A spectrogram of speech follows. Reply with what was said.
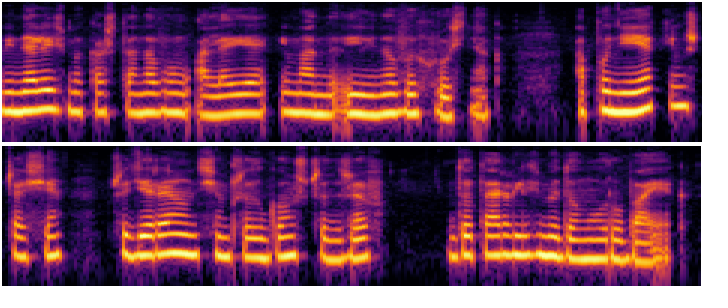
minęliśmy kasztanową aleję i malinowy chruśniak, a po niejakimś czasie, przedzierając się przez gąszcze drzew, dotarliśmy do muru bajek.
